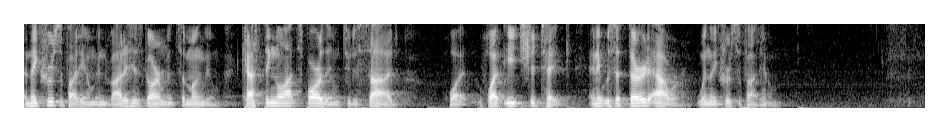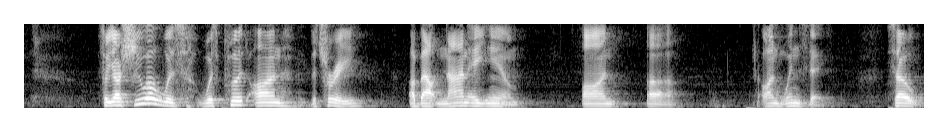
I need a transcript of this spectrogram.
And they crucified him and divided his garments among them, casting lots for them to decide what, what each should take. And it was the third hour when they crucified him. So Yeshua was, was put on the tree about 9 a.m. on, uh, on Wednesday. So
